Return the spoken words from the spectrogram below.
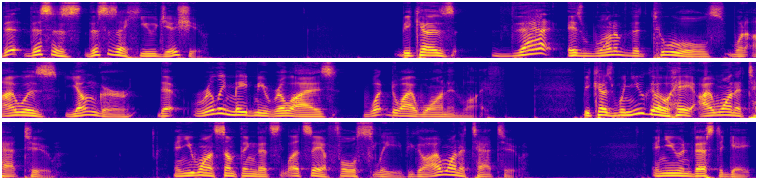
th- this is this is a huge issue because that is one of the tools when I was younger that really made me realize what do I want in life? Because when you go, hey, I want a tattoo, and you want something that's, let's say, a full sleeve, you go, I want a tattoo. And you investigate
